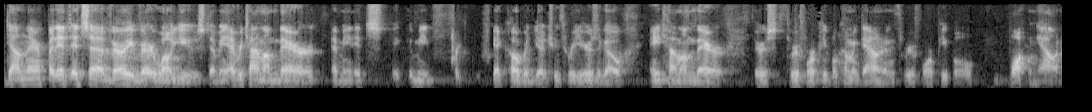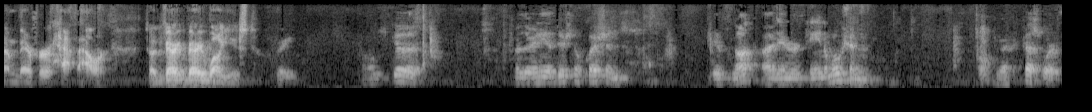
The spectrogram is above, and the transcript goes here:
down there, but it, it's uh, very, very well used. I mean, every time I'm there, I mean, it's, I mean, forget COVID, you know, two, three years ago, anytime I'm there, there's three or four people coming down and three or four people walking out, and I'm there for a half hour. So it's very, very well used. great. Sounds good. Are there any additional questions? If not, I'd entertain a motion. Director Cusworth.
